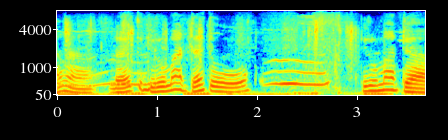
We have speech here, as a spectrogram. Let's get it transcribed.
Mana? Lah itu di rumah ada tuh. Di rumah ada.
